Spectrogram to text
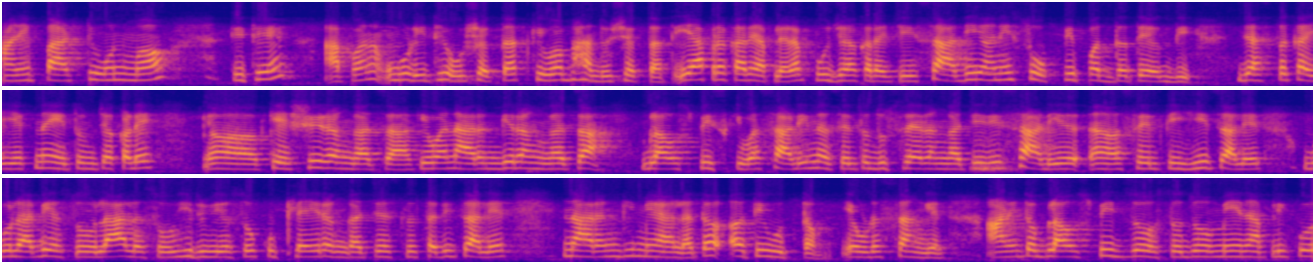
आणि पाठ ठेवून मग तिथे आपण गुढी ठेवू शकतात किंवा बांधू शकतात. या प्रकारे आपल्याला पूजा करायची. साधी आणि सोपी पद्धत आहे अगदी. जास्त काही एक नाही तुमच्याकडे केशरी रंगाचा किंवा नारंगी रंगाचा ब्लाऊज पीस किंवा साडी नसेल तर दुसऱ्या रंगाची जी साडी असेल तीही चालेल. गुलाबी असो लाल असो हिरवी असो कुठल्याही रंगाची असलं तरी चालेल. नारंगी मिळाला तर अतिउत्तम एवढंच सांगेल. आणि तो ब्लाऊज पीस जो असतो जो मेन आपली कु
